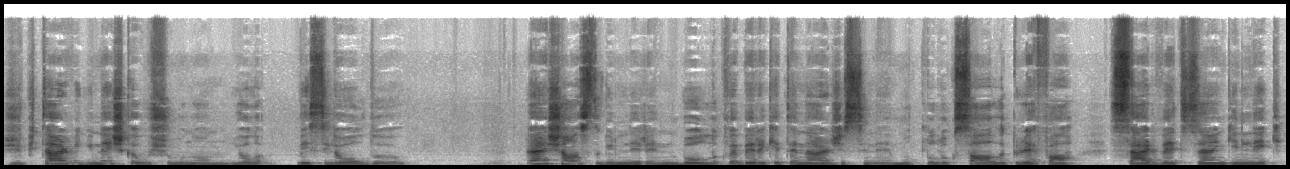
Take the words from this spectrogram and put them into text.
Jüpiter ve Güneş kavuşumunun yol vesile olduğu en şanslı günlerin bolluk ve bereket enerjisini, mutluluk, sağlık, refah, servet, zenginlik,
